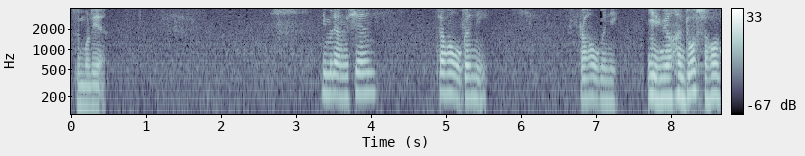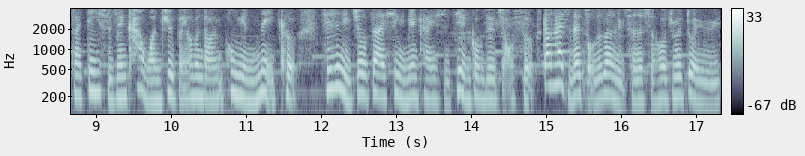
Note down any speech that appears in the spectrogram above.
怎么练？你们两个先。再换我跟你，然后我跟你。演员很多时候在第一时间看完剧本要跟导演碰面的那一刻，其实你就在心里面开始建构这个角色。刚开始在走这段旅程的时候，就会对于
